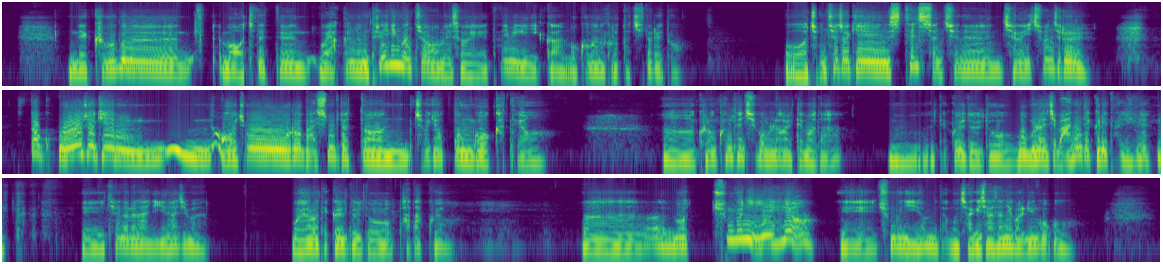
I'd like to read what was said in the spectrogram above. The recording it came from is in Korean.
근데 그 부분은 뭐 어찌됐든 뭐 약간 좀 트레이딩 관점에서의 타이밍이니까 뭐 그거는 그렇다 치더라도 뭐 전체적인 스탠스 자체는 제가 이천지를 썩 우호적인 어조로 말씀드렸던 적이 없던 것 같아요. 어, 그런 콘텐츠가 올라갈 때마다 음, 댓글들도 뭐 물론 이제 많은 댓글이 달리는 예, 채널은 아니긴 하지만 뭐 여러 댓글들도 받았고요. 어, 뭐 충분히 이해해요. 예, 충분히 이해합니다. 뭐 자기 자산이 걸린 거고.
